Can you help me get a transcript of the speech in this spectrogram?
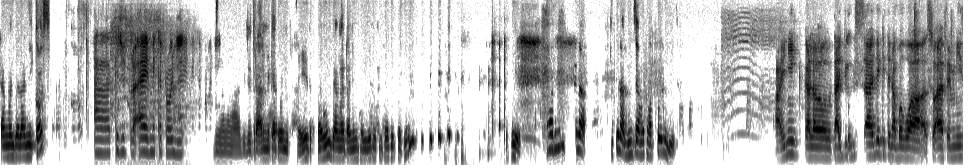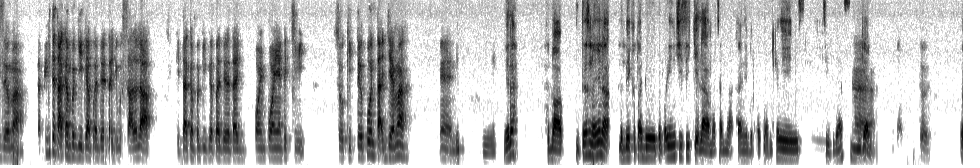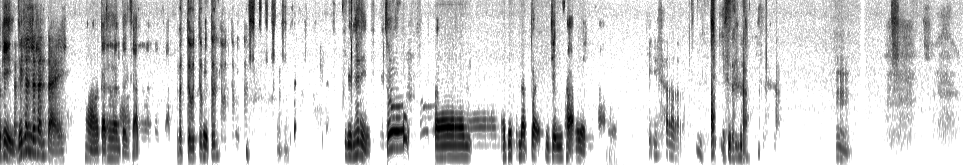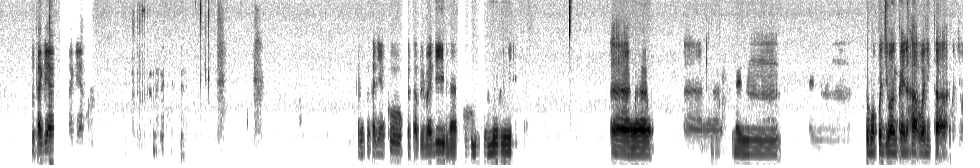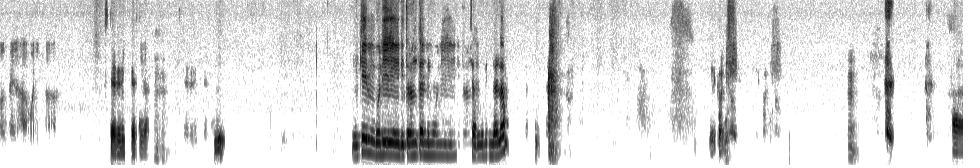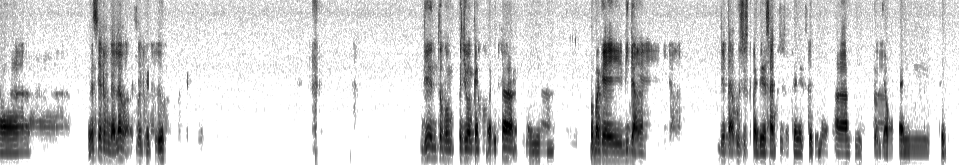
Yang menjalani kos Uh, kejuruteraan mekatronik. Nah, kejuruteraan mekatronik. Saya tak tahu, jangan tanya saya mekatronik tapi. Okey. Hari ni kita nak kita nak bincang pasal apa ni? Ah, ini kalau tajuk besar dia kita nak bawa soal feminism lah. Tapi kita tak akan pergi kepada tajuk besar tu lah. Kita akan pergi kepada taj- poin-poin yang kecil. So kita pun tak jam lah. Kan? Hmm. Yalah. Sebab kita sebenarnya nak lebih kepada terperinci sikit lah macam nak tanya berkaitan kes, situasi Ha. kan. Betul. Okey, Tapi jadi santai-santai. ha kasan santai sat. Betul betul betul. Okey macam ni. So um, ada pendapat Encik Ishak kan. Cik Ishak. Apa Cik tu Ishak. Hmm. Tu target Kalau kau tanya aku, pendapat peribadi dan ini uh, uh, dan memperjuangkan hak wanita secara ringkas ni lah. Mungkin boleh diterangkan dengan cara lebih dalam. Rekod ni. Hmm. Uh, Terus secara mendalam bagi aku dia untuk memperjuangkan wanita dalam berbagai bidang lah. Dia tak khusus kepada satu macam yang kita tengok uh, untuk jawatan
